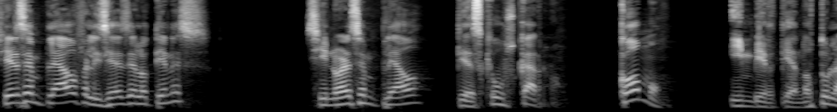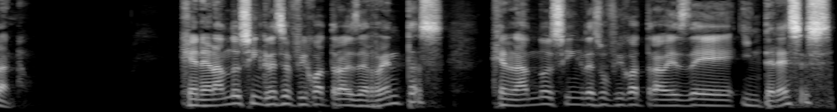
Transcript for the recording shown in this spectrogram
Si eres empleado, felicidades, ya lo tienes. Si no eres empleado, tienes que buscarlo. ¿Cómo? Invirtiendo tu lana. Generando ese ingreso fijo a través de rentas, generando ese ingreso fijo a través de intereses,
